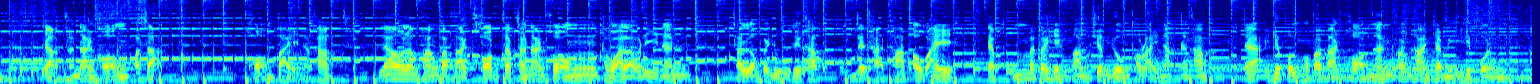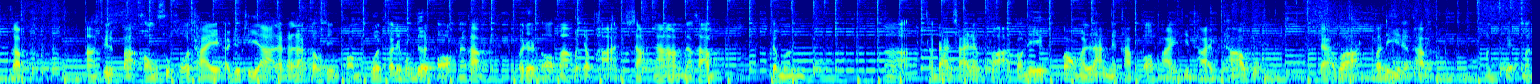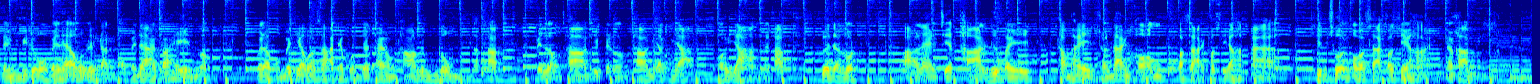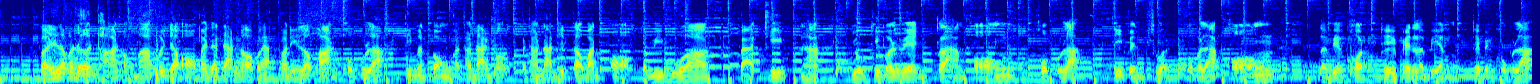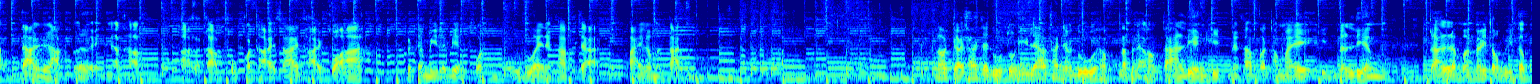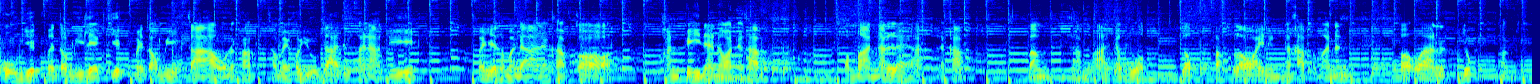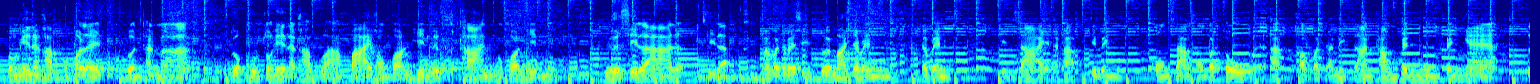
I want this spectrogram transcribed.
จากทางด้านของปราสาทขอมไปนะครับ แล้วลำพังปราสาทขอมกับทางด้านของทวาราวดีนั้นท่านลองไปดูเลยครับ ผมได้ถ่ายภาพเอาไว้ แต่ผมไม่ค่อยเห็นความเชื่อมโยงเท่าไหร่นักนะครับ แต่อิทธิพลของปราสาทขอมนั้นค่อนข้างจะมีอิทธิพลกับ ศิลปะของสุโขทัยอยุธยา และก็นักตองศิลป์พร้อมควรตอนนี้ผมเดินออกนะครับพอเดินออกมาก็จะผ่านสระน้ำนะครับจำนวนทางด้านซ้ายและขวา ตอนนี้กล้องมันลั่นนะครับขออภัยที่ถ่ายไปเท้าผม แต่ว่าก็ดีนะครับ มันเกิดมันเป็นวิดีโอไปแล้วผมได้ตัดออกไม่ได้ ก็ให้เห็นว่าเวลาผมไปเที่ยวปราสาทเนี่ยผมจะใช้รองเท้านุ่มๆนะครับเป็นรองเท้าที่เป็นรองเท้ายางยางเพราะยางนะครับ เพื่อจะลดแรงเสียดทานหรือไปทำให้ทางด้านของประสาทเขาเสียหายอ่าชิ้นส่วนของประสาทเขาเสียหายนะครับ ตอนนี้เราก็เดินผ่านออกมาเพื่อจะออกไปด้านนอกแล้ว ตอนนี้เราผ่านโคปุระที่มันตรงกับทางด้านของไปทางด้านทิศตะวันออก จะมีบัวแปดกีบนะฮะอยู่ที่บริเวณกลางของโคปุระที่เป็นส่วนโคปุระของระเบียงคดที่เป็นระเบียงที่เป็นโคปุระด้านหลักเลยนะครับอ่าแล้วครับผมก็ถ่ายซ้ายถ่ายขวา ก็จะมีระเบียงคดอยู่ด้วยนะครับ จะไปแล้วมันตันนอกจากท่านจะดูตัวนี้แล้วท่านยังดูครับลักษณะของการเรียงหินนะครับว่าทำไมหินมันเรียง กันแล้วมันไม่ต้องมีตะปูยึด ไม่ต้องมีเหล็กยึด ไม่ต้องมีกาวนะครับทำไมเขาอยู่ได้ถึงขนาดนี้ ไม่ใช่ธรรมดานะครับ ก็พันปีแน่นอนนะครับ ประมาณนั้นเลยฮะนะครับ บางหลังอาจจะบวกลบสักร้อยหนึ่งนะครับ ประมาณนั้น เพราะว่ายุคตรงนี้นะครับ ผมก็เลยชวนท่านมาดูดูตรงนี้นะครับ ว่าปลายของก้อนหินหรือฐานของก้อนหิน หรือศิลาศิลาไม่ว่าจะเป็นศิโดยมากจะเป็นจะเป็นหินทรายนะครับ ที่เป็น โครงสร้างของประตูนะครับเขาก็จะมีการทำเป็นมุมเป็นแง่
